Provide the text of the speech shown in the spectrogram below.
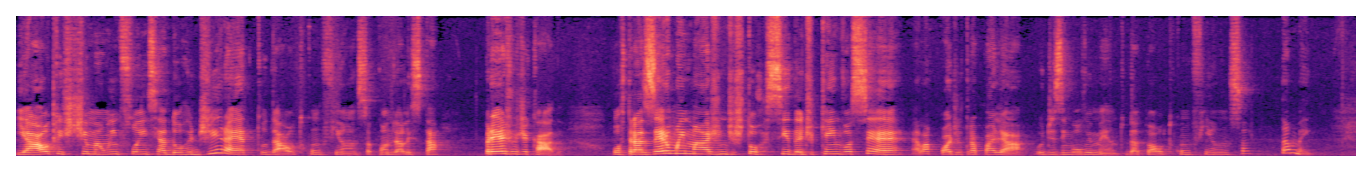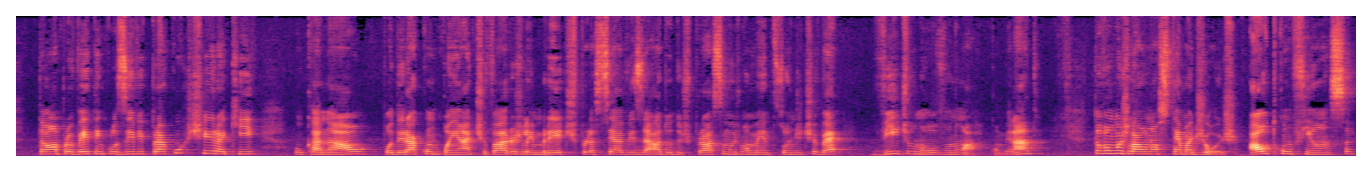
e a autoestima é um influenciador direto da autoconfiança quando ela está prejudicada. Por trazer uma imagem distorcida de quem você é, ela pode atrapalhar o desenvolvimento da tua autoconfiança também. Então aproveita inclusive para curtir aqui o canal, poder acompanhar, ativar os lembretes para ser avisado dos próximos momentos onde tiver vídeo novo no ar, combinado? Então vamos lá ao nosso tema de hoje, autoconfiança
